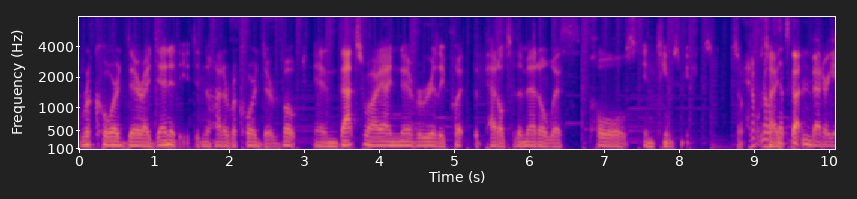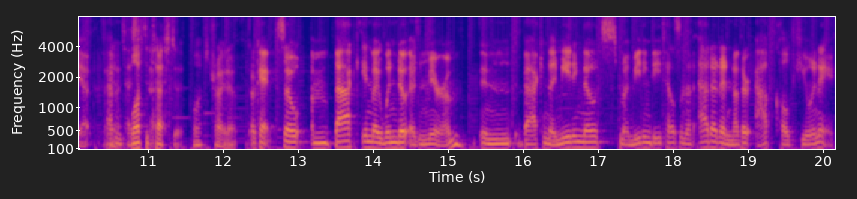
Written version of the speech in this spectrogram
record their identity. It didn't know how to record their vote. And that's why I never really put the pedal to the metal with polls in Teams meetings. So I don't know if that's gotten better yet. I haven't tested we'll have to that. test it. We'll have to try it out. Okay, so I'm back in my window as Miriam, in back in my meeting notes, my meeting details, and I've added another app called Q&A.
